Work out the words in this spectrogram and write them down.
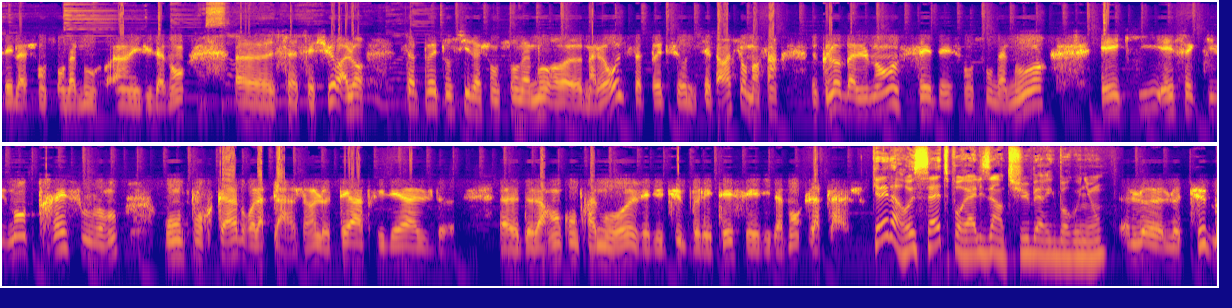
c'est la chanson d'amour, hein, évidemment. Euh, ça, c'est sûr. Alors, ça peut être aussi la chanson d'amour euh, malheureuse, ça peut être sur une séparation, mais enfin, globalement, c'est des chansons d'amour et qui, effectivement, très souvent, ont pour cadre la plage. hein. Le théâtre idéal de, euh, de la rencontre amoureuse et du tube de l'été, c'est évidemment la plage. Quelle est la recette pour réaliser un tube, Éric Bourgougnon le, le tube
